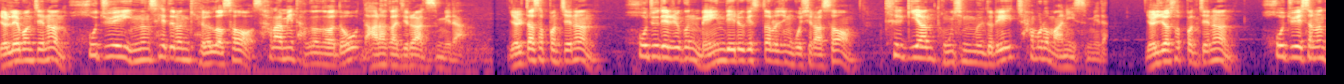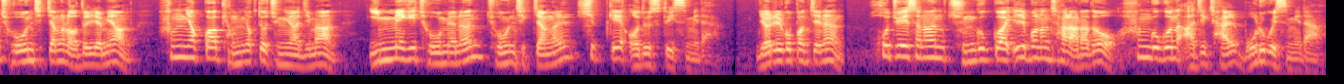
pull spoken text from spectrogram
열네 번째는 호주에 있는 새들은 게을러서 사람이 다가가도 날아가지를 않습니다. 열다섯 번째는 호주 대륙은 메인 대륙에서 떨어진 곳이라서 특이한 동식물들이 참으로 많이 있습니다. 열여섯 번째는 호주에서는 좋은 직장을 얻으려면 학력과 경력도 중요하지만 인맥이 좋으면 좋은 직장을 쉽게 얻을 수도 있습니다. 열일곱 번째는 호주에서는 중국과 일본은 잘 알아도 한국은 아직 잘 모르고 있습니다.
